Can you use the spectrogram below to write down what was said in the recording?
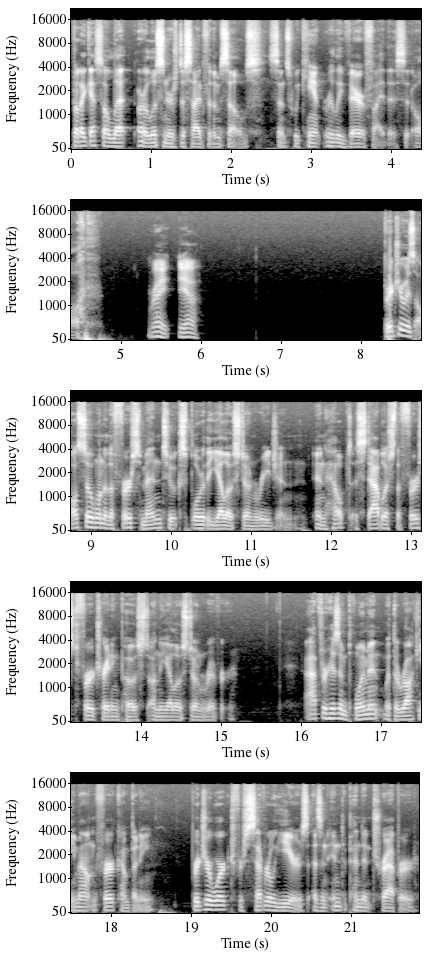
but I guess I'll let our listeners decide for themselves since we can't really verify this at all. Right. Yeah. Bridger was also one of the first men to explore the Yellowstone region and helped establish the first fur trading post on the Yellowstone River. After his employment with the Rocky Mountain Fur Company, Bridger worked for several years as an independent trapper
